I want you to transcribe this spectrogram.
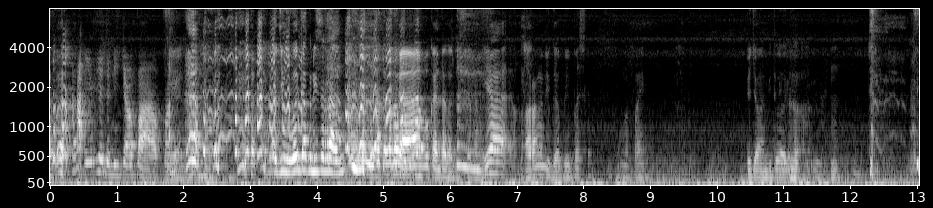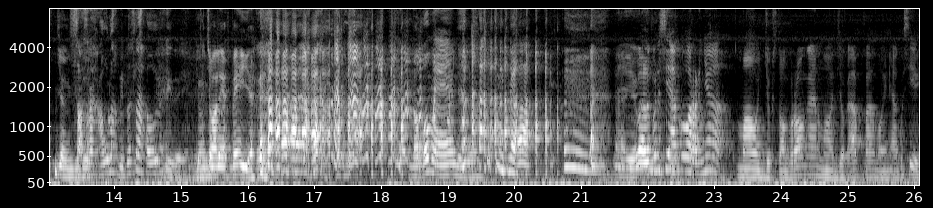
akhirnya jadi apa apa Iya. Juan takut diserang Enggak, bukan takut diserang. Ya, orang juga bebas kan. Mau Ngapain? ya jangan gitu lagi Hmm? jangan gitu Serah kau lah, bebas lah kau lah gitu ya. Jangan Kecuali FPI ya. No comment gitu. Iya walaupun sih aku orangnya mau jokes tongkrongan mau joke apa mau ini aku sih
